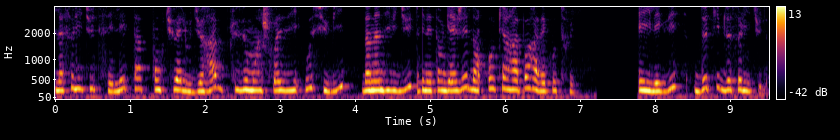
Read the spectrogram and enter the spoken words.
La solitude, c'est l'état ponctuel ou durable, plus ou moins choisi ou subi, d'un individu qui n'est engagé dans aucun rapport avec autrui. Et il existe deux types de solitude.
